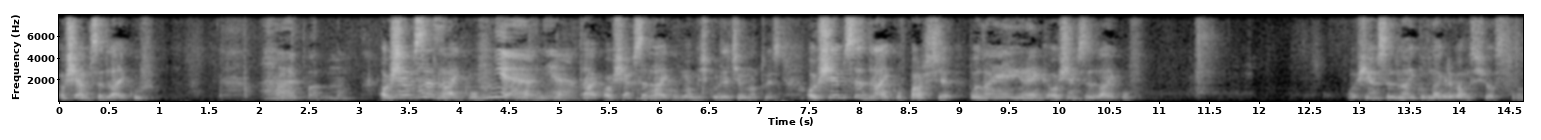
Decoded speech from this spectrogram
800 lajków. Ale po, no, 800 Nie, lajków. nie, nie. Tak, 800 lajków ma być. Kurde, ciemno tu jest. 800 lajków, patrzcie. Podaję jej rękę. 800 lajków. 800 lajków nagrywam z siostrą.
